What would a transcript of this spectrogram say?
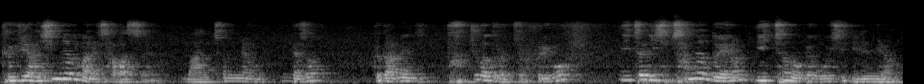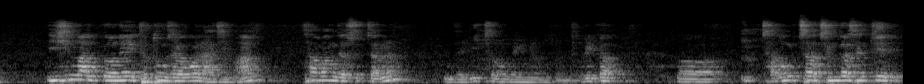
드디어 한 10년 만에 잡았어요. 만 천명 해서 그 다음에 확 줄어들었죠. 그리고 2023년도에는 2,551명. 20만 건의 교통사고가 나지만 사망자 숫자는 이제 2,500명 정도. 그러니까 어, 자동차 증가 세수에,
